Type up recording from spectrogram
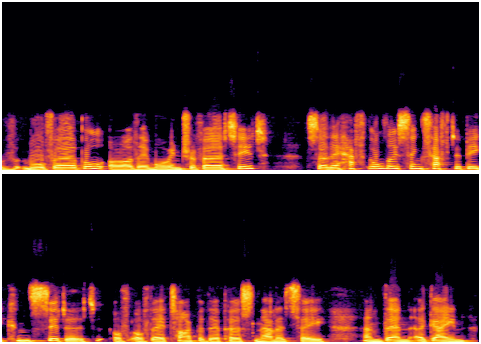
v- more verbal, or are they more introverted? So they have all those things have to be considered of, of their type of their personality, and then again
